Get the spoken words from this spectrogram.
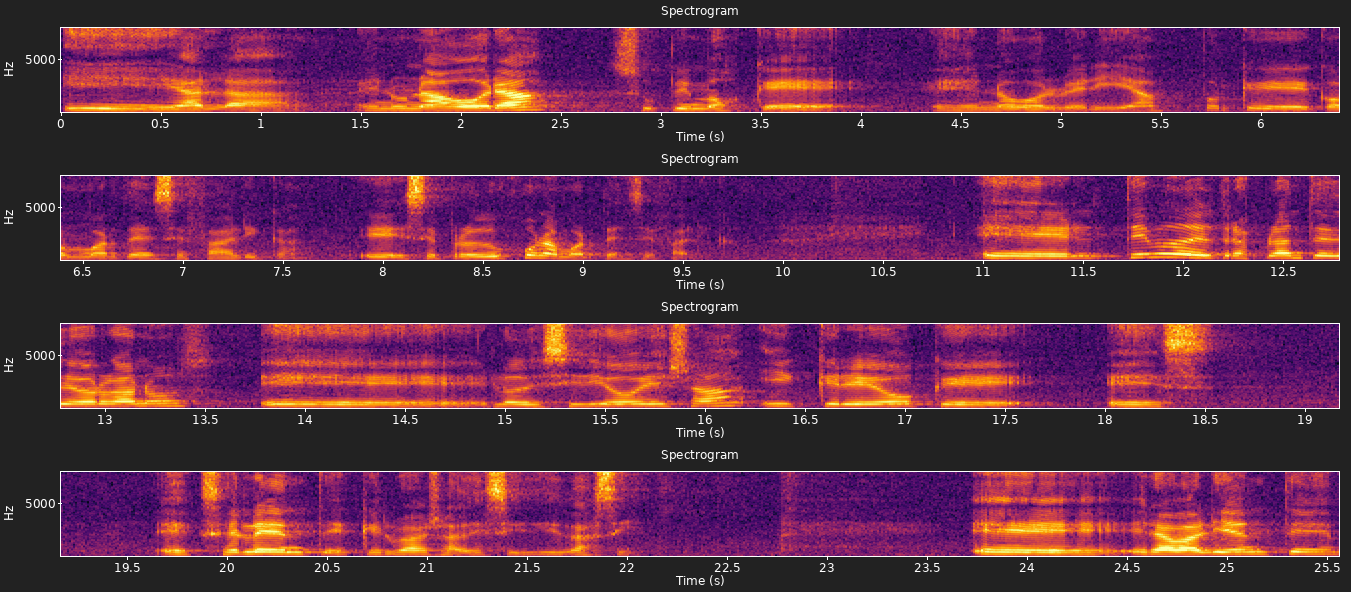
y en una hora supimos que eh, no volvería, porque con muerte encefálica, eh, se produjo una muerte encefálica. El tema del trasplante de órganos eh, lo decidió ella y creo que es excelente que lo haya decidido así. era valiente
